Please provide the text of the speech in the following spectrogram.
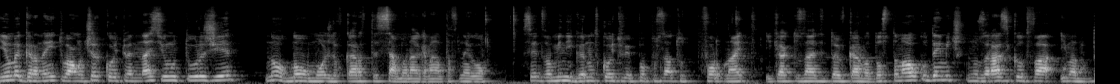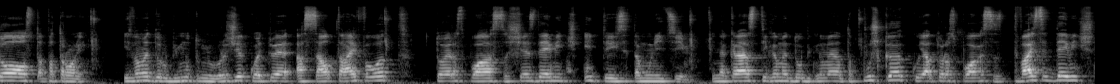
Имаме Granate Launcher, който е най-силното оръжие, но отново може да вкарате само една граната в него. Следва минигънът, който ви е по-познат от Fortnite и както знаете той вкарва доста малко демидж, но за разлика от това има доста патрони. Идваме до любимото ми оръжие, което е Assault Rifle. Той разполага с 6 демидж и 30 амуниции. И накрая стигаме до обикновената пушка, която разполага с 20 демидж,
